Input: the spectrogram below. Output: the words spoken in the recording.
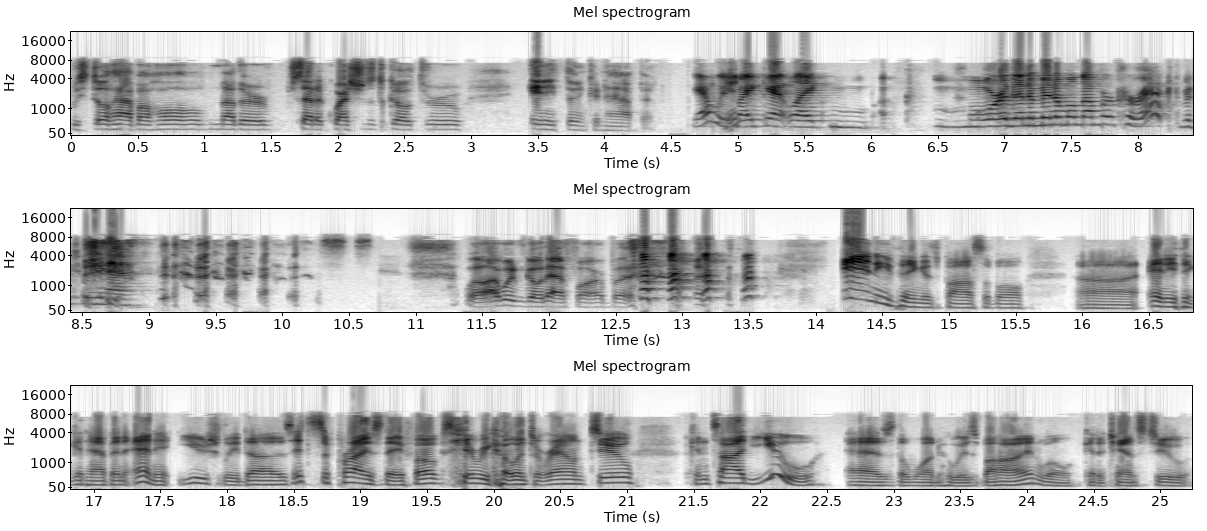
we still have a whole another set of questions to go through. Anything can happen. Yeah, we might get like m- more than a minimal number correct between us. well, I wouldn't go that far, but anything is possible. Uh, anything can happen, and it usually does. It's surprise day, folks. Here we go into round two. Todd, you as the one who is behind will get a chance to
